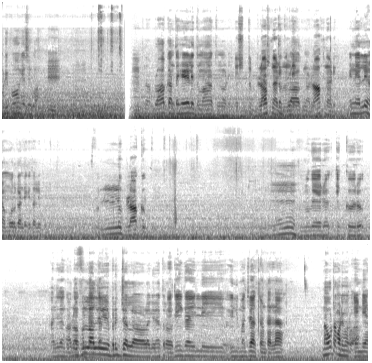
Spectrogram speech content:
ಉಡುಪಿ ಹೋಗಿ ಸಿಗುವ. ಬ್ಲಾಕ್ ಅಂತ ಹೇಳಿದ್ದು ಮಾತು ನೋಡಿ. ಎಷ್ಟು ಬ್ಲಾಕ್ ನೋಡಿ ಬ್ಲಾಕ್ ನೋಡಿ. ಬ್ಲಾಕ್ ನೋಡಿ. ಇನ್ನು ಎಲ್ಲಿ ನಾವು ಮೂರು ಗಂಟೆಗೆ ತಲುಪುದು? ಫುಲ್ಲು ಬ್ಲಾಕ್ ಮುಗೇರು ಎಕ್ಕೂರು. ಅಲ್ಲಿ ಫುಲ್ ಅಲ್ಲಿ ಬ್ರಿಡ್ಜ್ ಅಲ್ಲ ಒಳಗೆ ನೇತ್ರ ಇದೀಗ ಇಲ್ಲಿ ಇಲ್ಲಿ ಮದ್ವೆ ಆಗ್ತಾ ಉಂಟಲ್ಲ? ನಾವು ಊಟ ಮಾಡಿ ಬರುವ? ಇಂಡಿಯಾ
